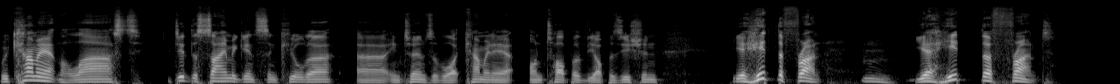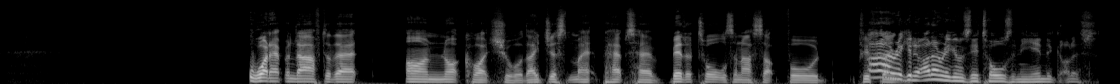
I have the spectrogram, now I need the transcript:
we come out in the last. Did the same against St Kilda uh, in terms of like coming out on top of the opposition. You hit the front. You hit the front. What happened after that? I'm not quite sure. They just may, perhaps have better tools than us up forward. 15, I don't reckon. I don't reckon it was their tools in the end that got us.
